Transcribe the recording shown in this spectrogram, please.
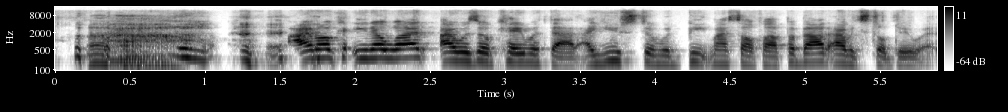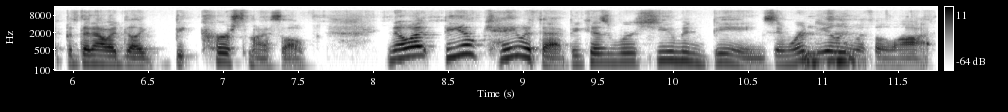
I'm okay you know what? I was okay with that. I used to would beat myself up about it. I would still do it but then i would like be, curse myself. You know what? Be okay with that because we're human beings and we're mm-hmm. dealing with a lot.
